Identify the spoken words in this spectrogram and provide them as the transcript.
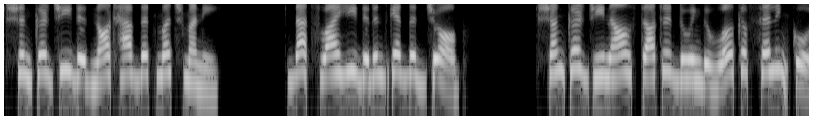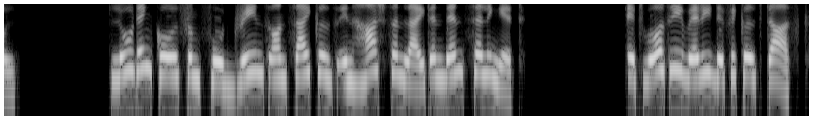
Shankarji did not have that much money. That's why he didn't get the job. Shankarji now started doing the work of selling coal. Loading coal from food grains on cycles in harsh sunlight and then selling it. It was a very difficult task.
